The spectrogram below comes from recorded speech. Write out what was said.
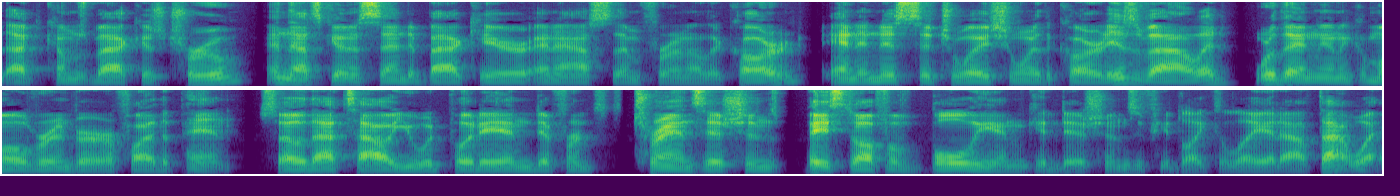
that comes back as true, and that's going to send it back here and ask them for another card. And in this situation where the card is valid, we're then going to come over and verify the pin. So that's how you would put in different transitions based off of Boolean conditions, if you'd like to lay it out that way.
